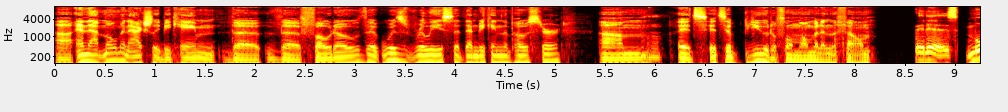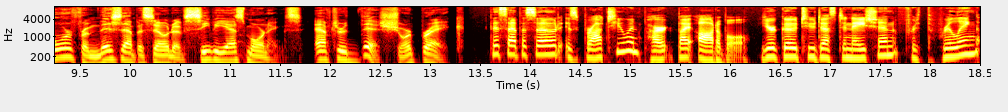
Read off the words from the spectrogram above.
Uh, and that moment actually became the the photo that was released that then became the poster. Um, mm-hmm. It's it's a beautiful moment in the film. It is. More from this episode of CBS Mornings after this short break. This episode is brought to you in part by Audible, your go-to destination for thrilling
